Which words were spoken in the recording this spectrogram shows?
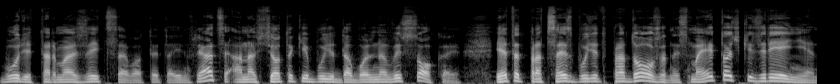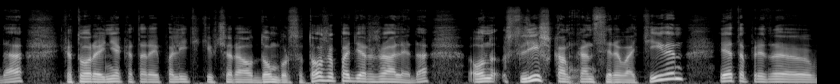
будет тормозиться вот эта инфляция, она все-таки будет довольно высокая. И этот процесс будет продолжен. И с моей точки зрения, да, которые некоторые политики вчера от Домбурса тоже поддержали, да, он слишком консервативен, и это э,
